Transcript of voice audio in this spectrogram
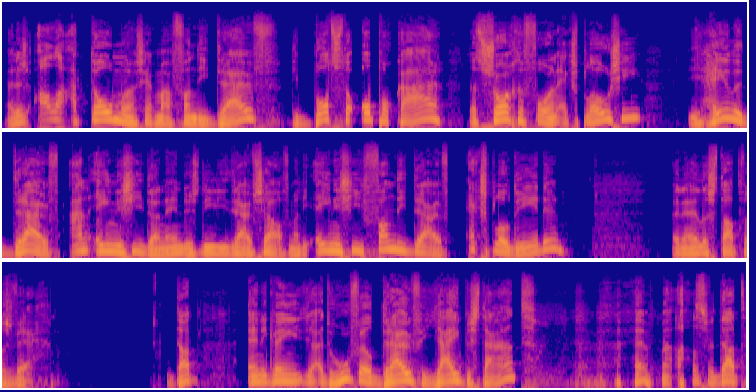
Dus alle atomen zeg maar, van die druif, die botsten op elkaar. Dat zorgde voor een explosie. Die hele druif aan energie dan, he, dus niet die druif zelf, maar die energie van die druif explodeerde. En de hele stad was weg. Dat, en ik weet niet uit hoeveel druiven jij bestaat. maar als we dat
